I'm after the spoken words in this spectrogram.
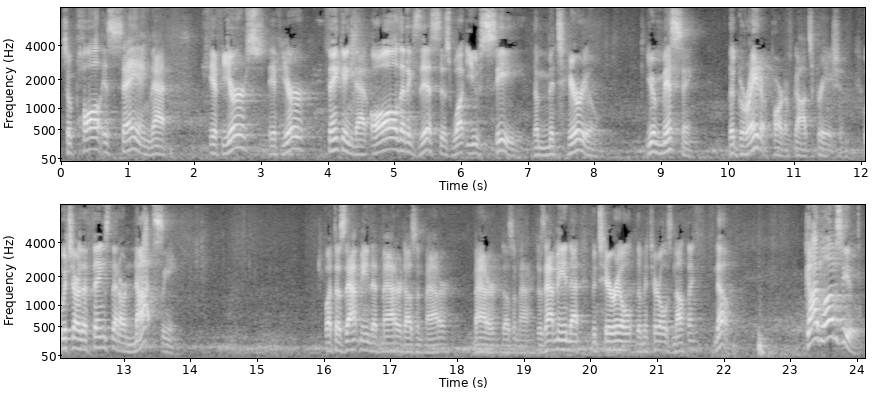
So Paul is saying that if you're, if you're thinking that all that exists is what you see, the material, you're missing the greater part of God's creation, which are the things that are not seen. But does that mean that matter doesn't matter? Matter doesn't matter. Does that mean that material, the material is nothing? No. God loves you,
